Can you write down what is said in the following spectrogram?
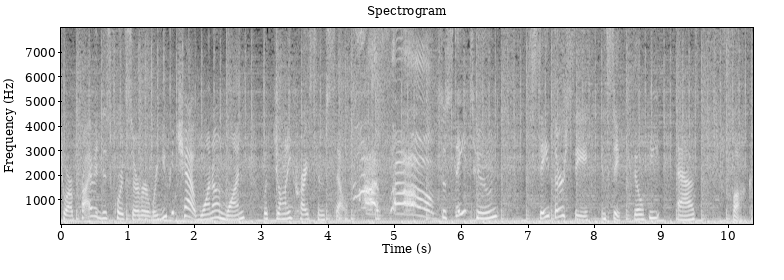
to our private Discord server where you can chat one on one with Johnny Christ himself. Awesome! So stay tuned, stay thirsty, and stay filthy as fuck.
